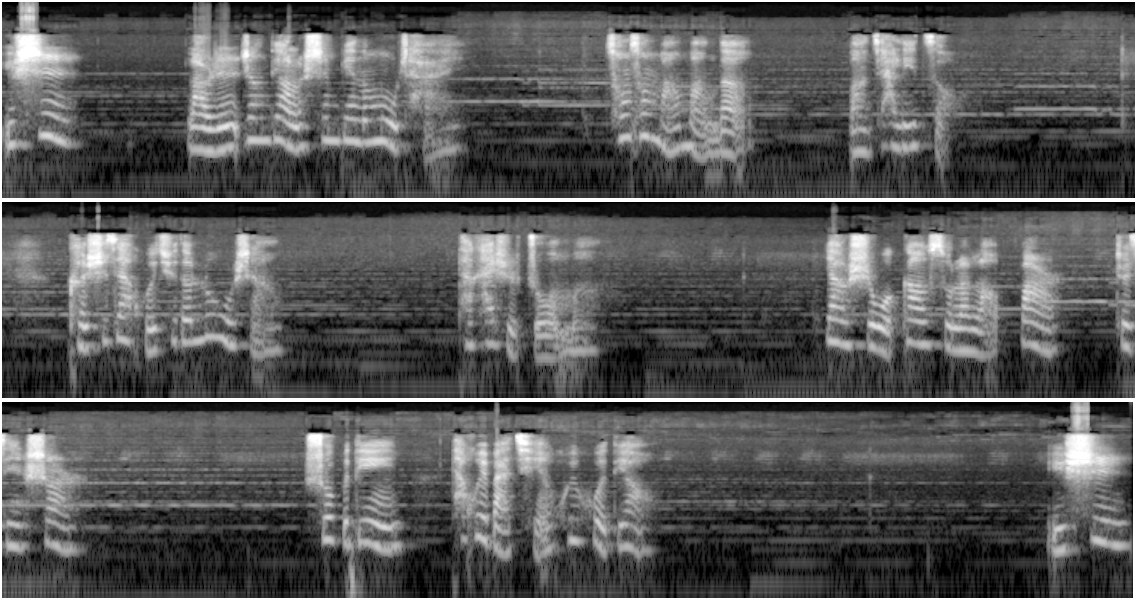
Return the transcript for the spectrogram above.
于是，老人扔掉了身边的木柴，匆匆忙忙的往家里走。可是，在回去的路上，他开始琢磨：要是我告诉了老伴儿。这件事儿，说不定他会把钱挥霍掉。于是，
